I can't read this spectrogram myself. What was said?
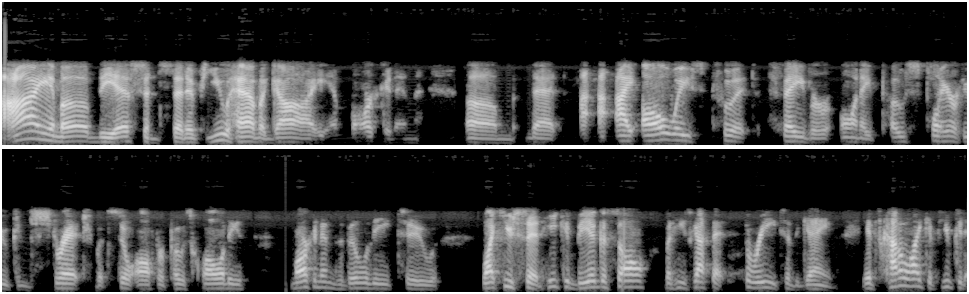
I am of the essence that if you have a guy in Markkanen, um, that I, I always put favor on a post player who can stretch but still offer post qualities. Markkanen's ability to like you said, he could be a Gasol, but he's got that three to the game. It's kind of like if you could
